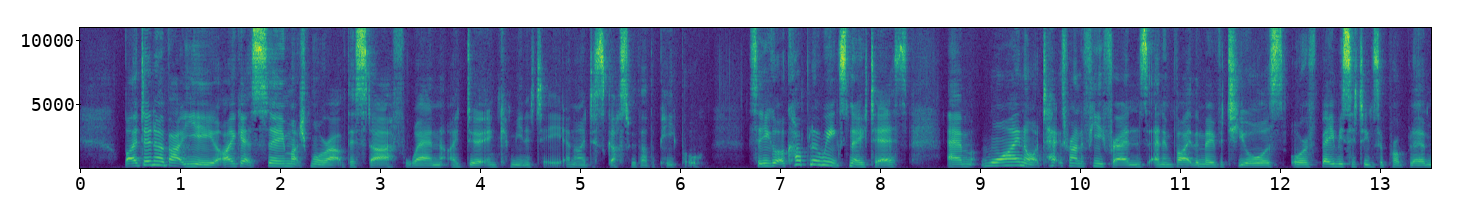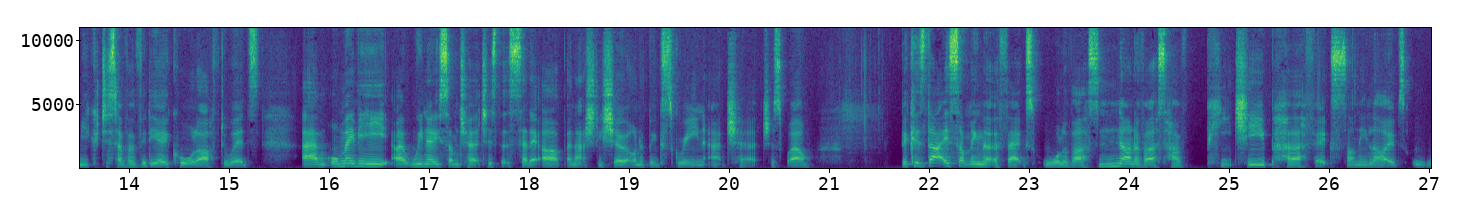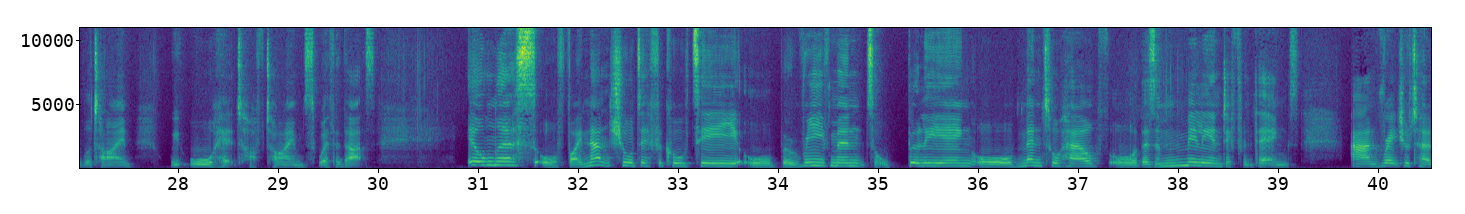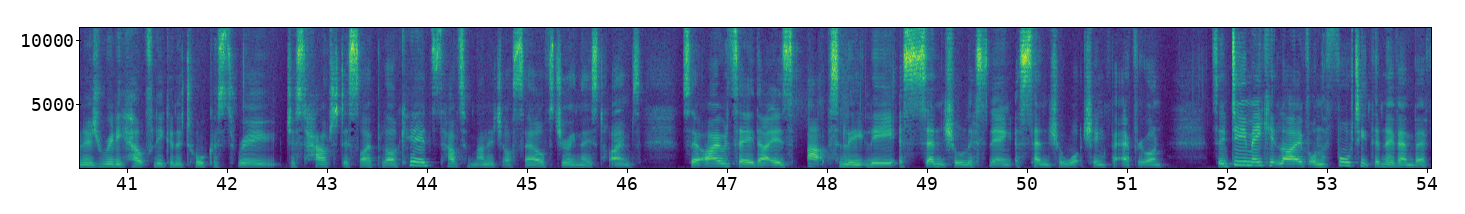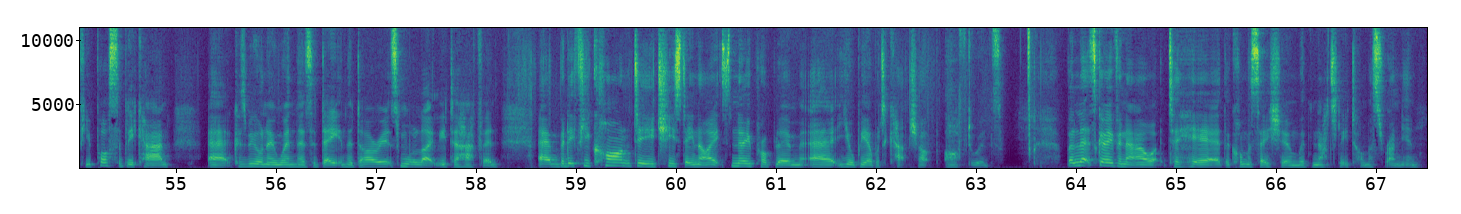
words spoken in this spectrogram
But I don't know about you, I get so much more out of this stuff when I do it in community and I discuss with other people. So you've got a couple of weeks' notice. Um, why not text around a few friends and invite them over to yours? Or if babysitting's a problem, you could just have a video call afterwards. Um, or maybe uh, we know some churches that set it up and actually show it on a big screen at church as well. Because that is something that affects all of us. None of us have peachy, perfect, sunny lives all the time. We all hit tough times, whether that's illness or financial difficulty or bereavement or bullying or mental health or there's a million different things. And Rachel Turner is really helpfully going to talk us through just how to disciple our kids, how to manage ourselves during those times. So I would say that is absolutely essential listening, essential watching for everyone. So do make it live on the 14th of November if you possibly can, because uh, we all know when there's a date in the diary, it's more likely to happen. Um, but if you can't do Tuesday nights, no problem, uh, you'll be able to catch up afterwards. But let's go over now to hear the conversation with Natalie Thomas Runion.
